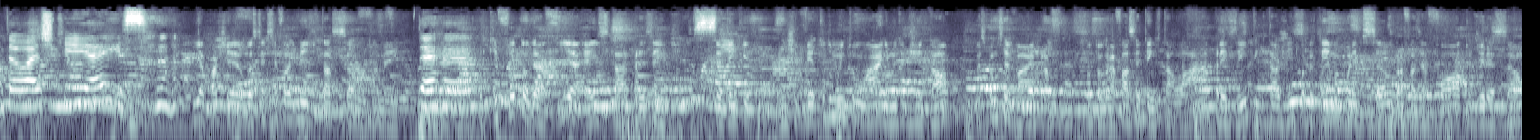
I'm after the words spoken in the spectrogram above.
Então eu acho que é isso. E a parte, eu gostei que você falou de meditação também. Uhum. Porque fotografia é estar presente. Você tem que, a gente vê tudo muito online, muito digital, mas quando você vai para fotografar, você tem que estar lá presente, tem que estar junto, porque tem uma conexão para fazer a foto, direção,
